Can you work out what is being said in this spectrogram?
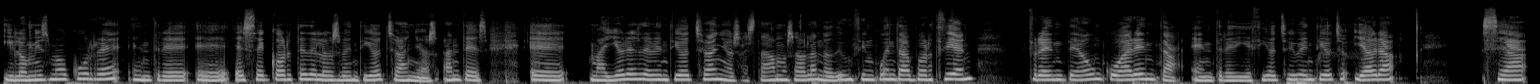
Y lo mismo ocurre entre eh, ese corte de los 28 años. Antes, eh, mayores de 28 años, estábamos hablando de un 50% frente a un 40% entre 18 y 28 y ahora se ha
